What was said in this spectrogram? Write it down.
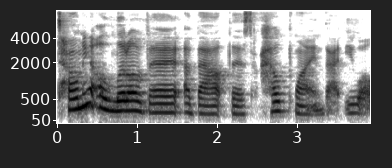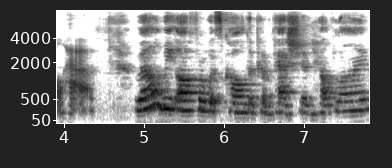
Tell me a little bit about this helpline that you all have. Well, we offer what's called a Compassion Helpline.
